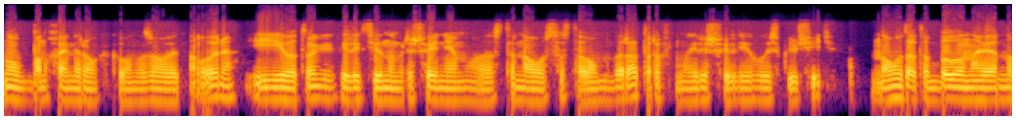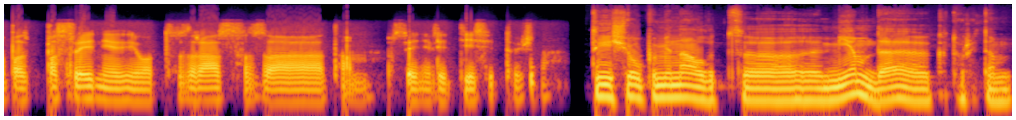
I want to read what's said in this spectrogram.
ну, банхаммером, как его называют на лоре. И в итоге коллективным решением остального состава модераторов мы решили его исключить. Но вот это было, наверное, последний вот раз за там последние лет 10 точно. Ты еще упоминал вот э, мем, да, который там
